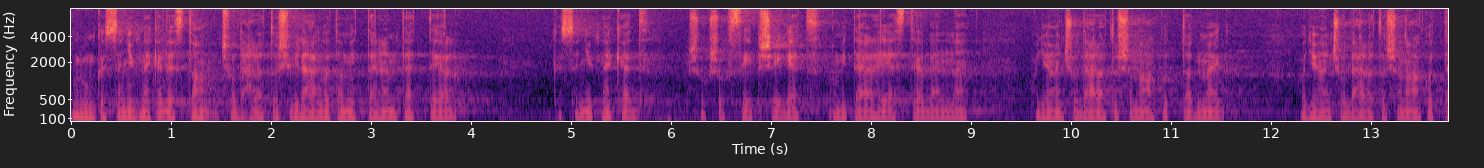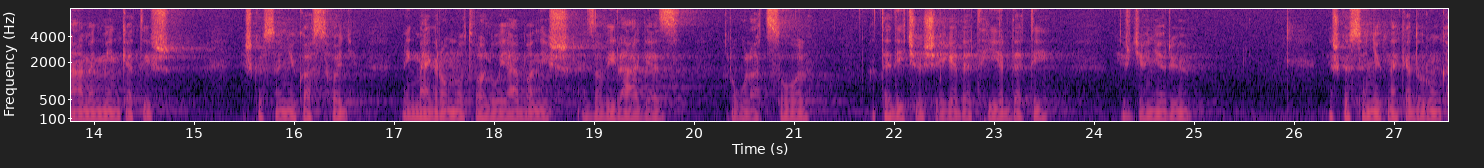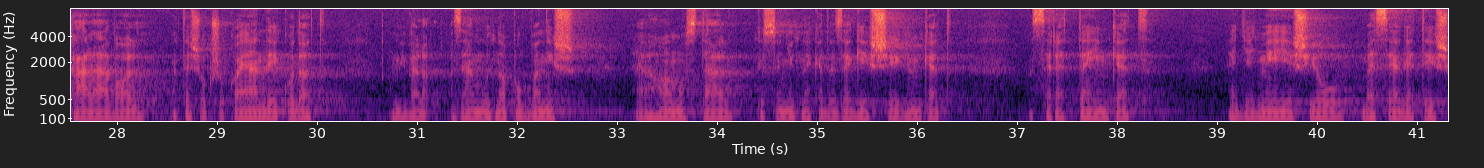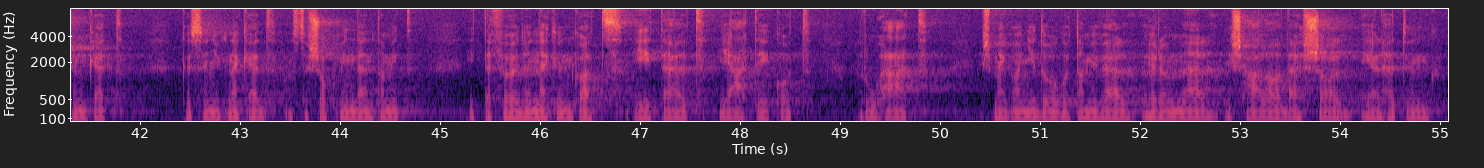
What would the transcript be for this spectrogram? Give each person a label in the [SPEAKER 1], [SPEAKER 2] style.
[SPEAKER 1] Urunk, köszönjük neked ezt a csodálatos világot, amit teremtettél. Köszönjük neked sok-sok szépséget, amit elhelyeztél benne, hogy olyan csodálatosan alkottad meg, hogy olyan csodálatosan alkottál meg minket is. És köszönjük azt, hogy még megromlott valójában is ez a világ, ez rólad szól, a te dicsőségedet hirdeti, és gyönyörű. És köszönjük neked, Urunk, hálával a te sok-sok ajándékodat, amivel az elmúlt napokban is elhalmoztál. Köszönjük neked az egészségünket, a szeretteinket, egy-egy mély és jó beszélgetésünket. Köszönjük neked azt a sok mindent, amit itt a Földön nekünk adsz, ételt, játékot, ruhát, és meg annyi dolgot, amivel örömmel és hálaadással élhetünk.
